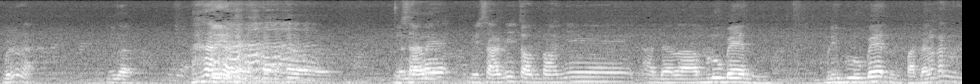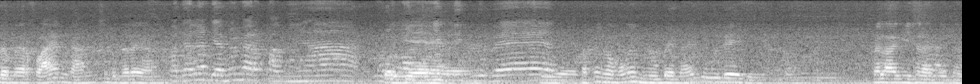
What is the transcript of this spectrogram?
Bener nggak? Enggak. Misalnya misalnya contohnya adalah blue band beli blue band padahal kan udah merek lain kan sebenarnya kan padahal yang diambil merek Palmia Oh, Lu iya. ngomongnya beli blue band Iya, tapi ngomongnya blue band aja udah gitu. Apa lagi selain itu?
